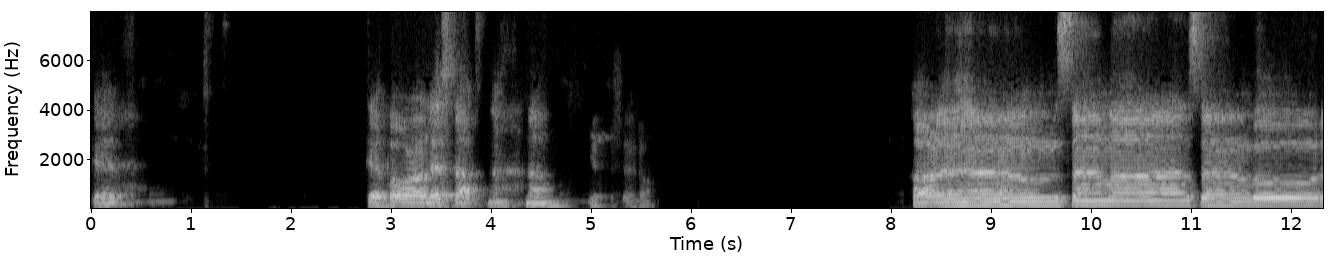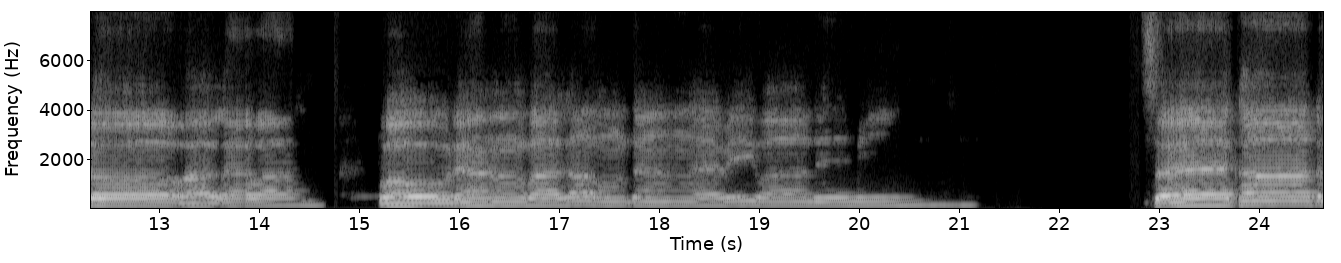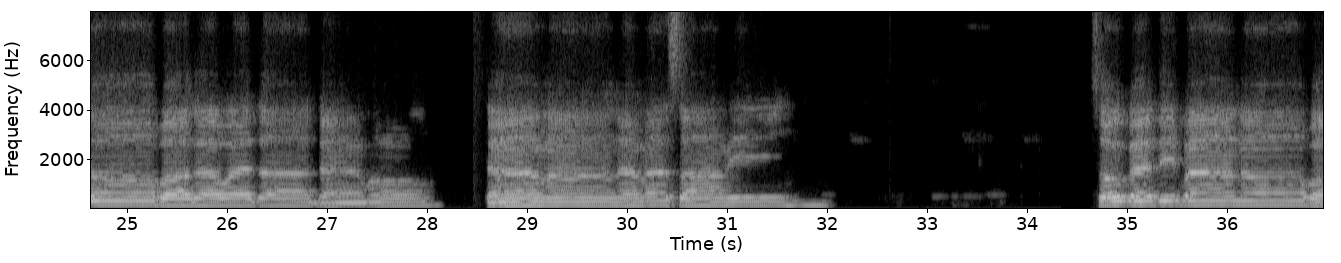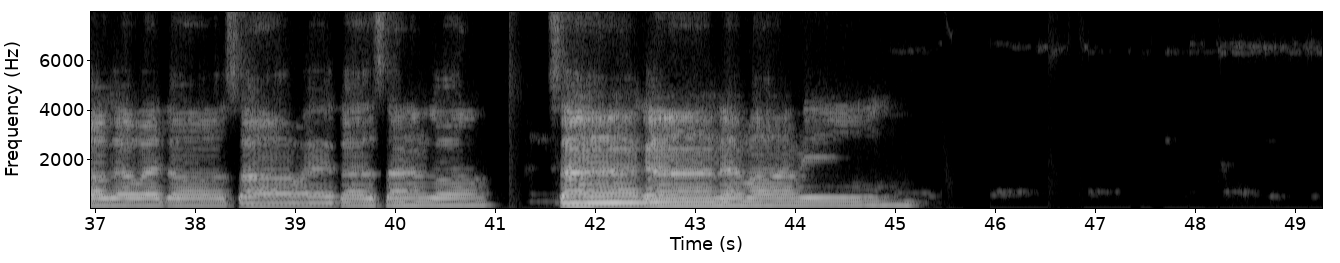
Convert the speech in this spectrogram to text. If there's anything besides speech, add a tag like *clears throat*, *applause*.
Okay. Okay, Paula, let's start. No? no. Yes, sir. Araham Sama Sambuddho Bhagavan Bodham Bhagavantam Avivadimi Sekhato Bhagavata Dhammo Dhammo sari Supatipano bhagavato savaka sangho saganamami.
